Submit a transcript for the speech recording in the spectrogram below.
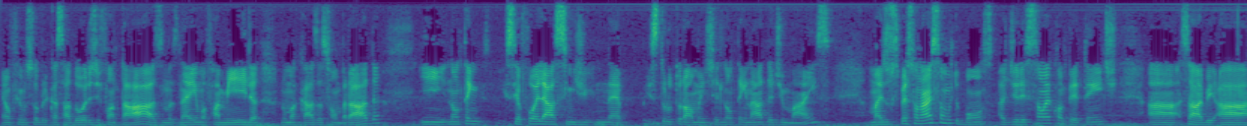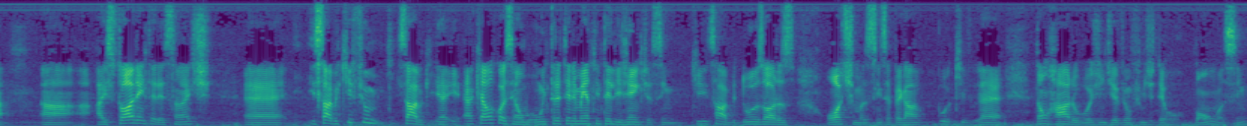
é um filme sobre caçadores de fantasmas, né, e uma família numa casa assombrada, e não tem, se for olhar assim, de, né, estruturalmente, ele não tem nada demais, mas os personagens são muito bons, a direção é competente, a, sabe, a, a, a história é interessante, é, e sabe, que filme, sabe, é, é aquela coisa assim, um, um entretenimento inteligente, assim, que, sabe, duas horas ótimas, assim, você pegar, pô, que é tão raro hoje em dia ver um filme de terror bom, assim.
